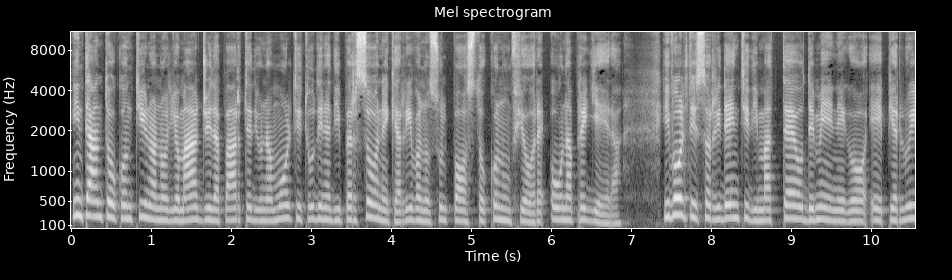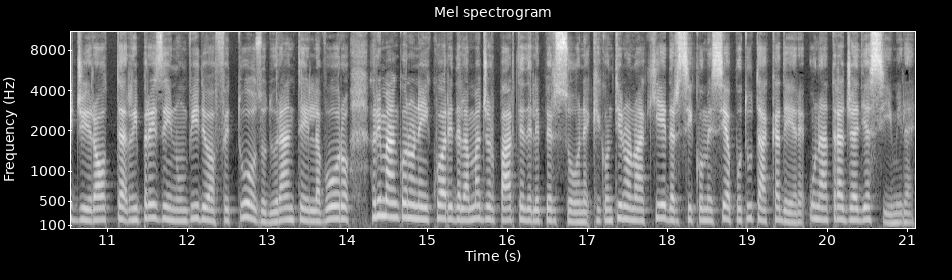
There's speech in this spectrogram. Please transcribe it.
Intanto continuano gli omaggi da parte di una moltitudine di persone che arrivano sul posto con un fiore o una preghiera. I volti sorridenti di Matteo De Menego e Pierluigi Rotta, ripresi in un video affettuoso durante il lavoro, rimangono nei cuori della maggior parte delle persone che continuano a chiedersi come sia potuta accadere una tragedia simile.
